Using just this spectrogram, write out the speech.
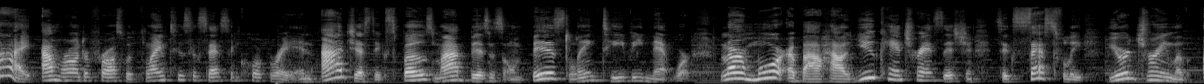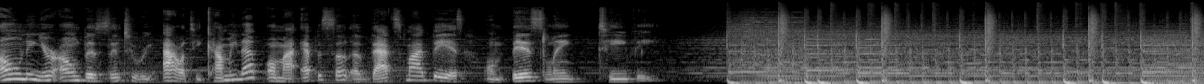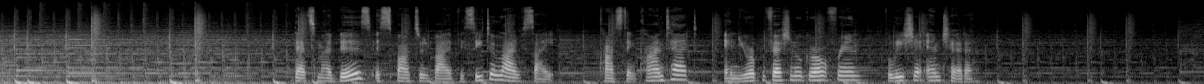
Hi, I'm Rhonda Frost with Flame to Success Incorporated, and I just exposed my business on BizLink TV network. Learn more about how you can transition successfully your dream of owning your own business into reality coming up on my episode of That's My Biz on BizLink TV. That's My Biz is sponsored by vcita Live Site, Constant Contact, and your professional girlfriend, Felicia Anchetta.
